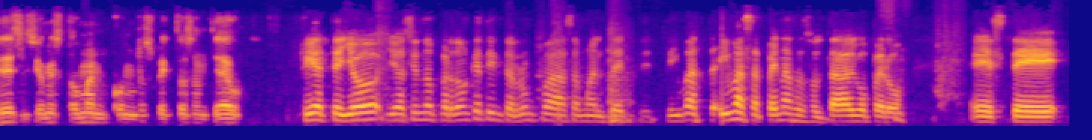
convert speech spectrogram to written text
decisiones toman con respecto a Santiago. Fíjate, yo, yo haciendo, perdón que te interrumpa, Samuel, te, te- ibas, ibas apenas a soltar algo, pero este,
